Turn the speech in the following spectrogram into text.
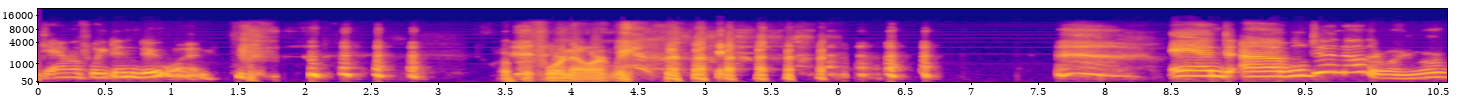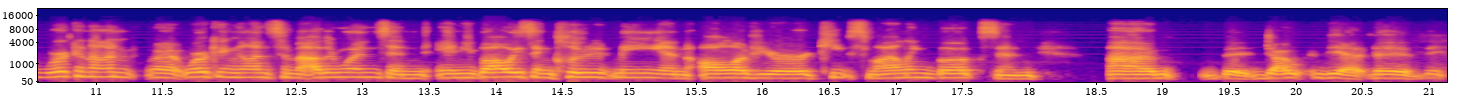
Damn if we didn't do one. Up to four now aren't we and uh, we'll do another one. We're working on uh, working on some other ones, and and you've always included me in all of your Keep Smiling books and um, the, the the the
